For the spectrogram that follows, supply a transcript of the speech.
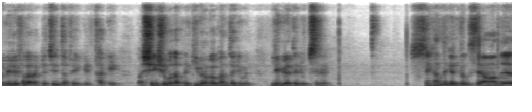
মেরে ফেলার একটা চিন্তা ফিকির থাকে বা সেই সময় আপনি কীভাবে ওখান থেকে লিবিয়াতে ঢুকছিলেন? সেখান থেকে ঢুকছি আমাদের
